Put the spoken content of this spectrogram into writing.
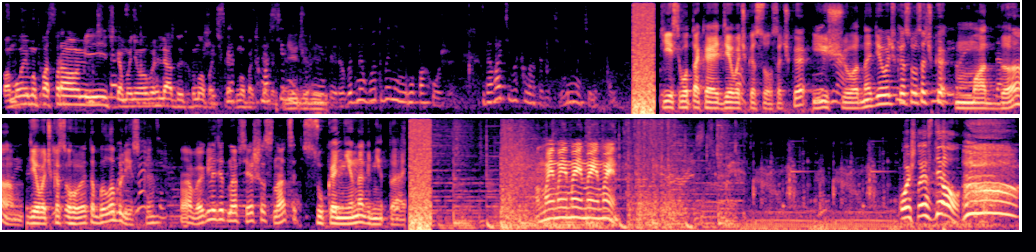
По-моему, под правым яичком у него выглядывает кнопочка. Кнопочка. Массивные черные дыры. Вот, вот вы на него похожи. Давайте выкладывайте мне мой телефон. Есть вот такая девочка-сосочка, еще одна девочка-сосочка, мадам. Девочка. О, это было близко. А выглядит на все 16. Сука, не нагнетай. Он main, main, main, main, main. Ой, что я сделал?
